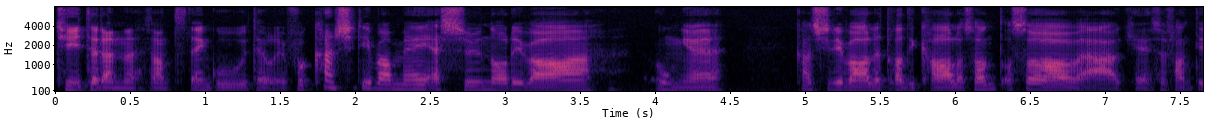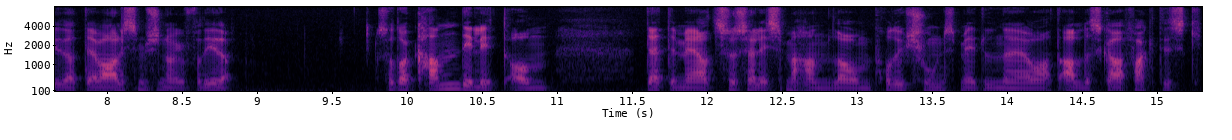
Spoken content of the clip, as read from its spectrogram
ty til denne. sant? Det er en god teori. For kanskje de var med i SU når de var unge. Kanskje de var litt radikale og sånt, og så, ja, ok, så fant de at det var liksom ikke noe for de da. Så da kan de litt om dette med at sosialisme handler om produksjonsmidlene, og at alle skal faktisk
